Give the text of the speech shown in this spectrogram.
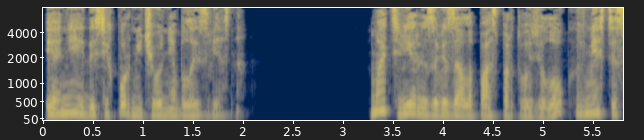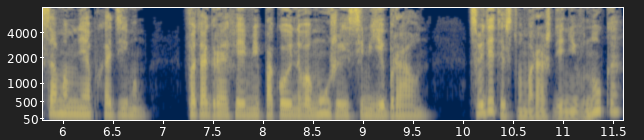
и о ней до сих пор ничего не было известно. Мать Веры завязала паспорт в узелок вместе с самым необходимым, фотографиями покойного мужа и семьи Браун, свидетельством о рождении внука,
